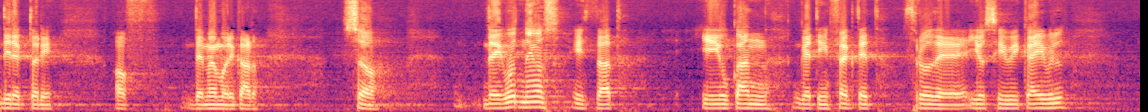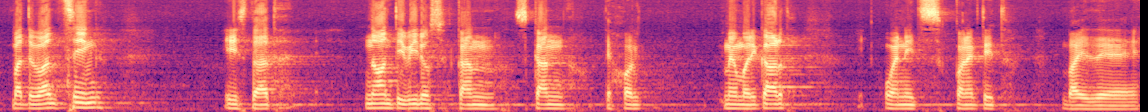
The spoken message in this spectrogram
directory of the memory card. So the good news is that you can get infected through the USB cable, but the bad thing is that no antivirus can scan the whole memory card when it's connected by the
